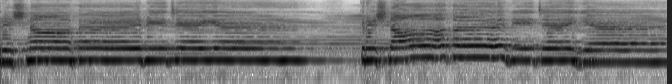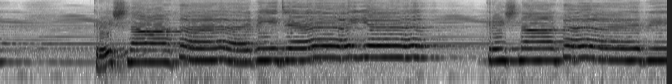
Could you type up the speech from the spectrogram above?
കൃഷ്ണ ഹരി ജയ. കൃഷ്ണ ഹരി ജയ. കൃഷ്ണ ഹരി ജയ. കൃഷ്ണ ഹരി.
